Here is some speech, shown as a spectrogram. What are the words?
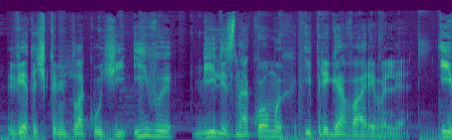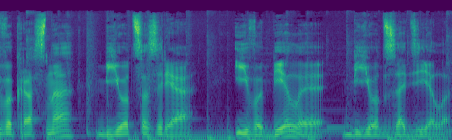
веточками плакучей ивы били знакомых и приговаривали «Ива красна, бьется зря, ива белая, бьет за дело».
